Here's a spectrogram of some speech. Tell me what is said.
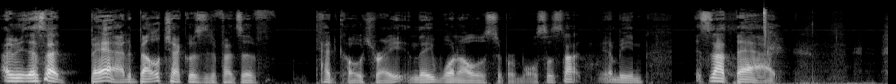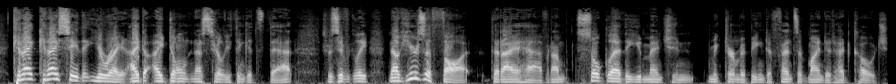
I mean, that's not bad. Belichick was the defensive head coach, right? And they won all those Super Bowls, so it's not. I mean, it's not that. Can I can I say that you're right? I, d- I don't necessarily think it's that specifically. Now, here's a thought that I have, and I'm so glad that you mentioned McDermott being defensive minded head coach,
